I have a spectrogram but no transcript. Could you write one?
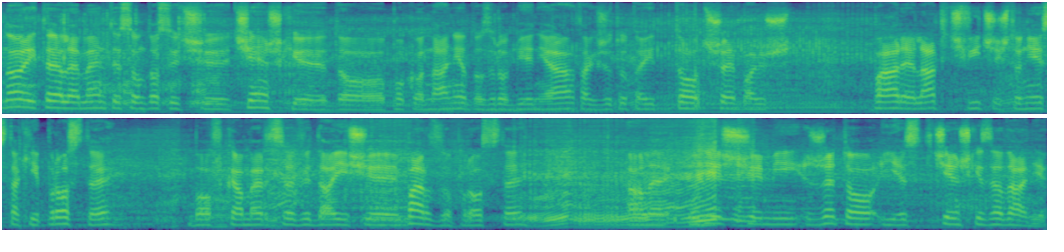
No i te elementy są dosyć y, ciężkie do pokonania, do zrobienia, także tutaj to trzeba już parę lat ćwiczyć. To nie jest takie proste, bo w kamerce wydaje się bardzo proste, ale uwierzcie mi, że to jest ciężkie zadanie.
